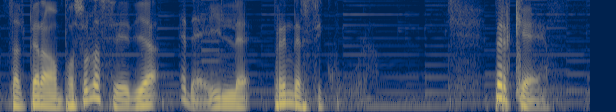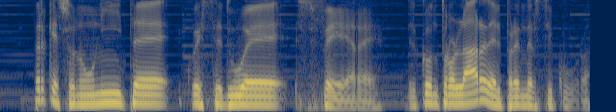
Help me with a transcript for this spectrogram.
salterà un po' sulla sedia, ed è il prendersi cura. Perché? Perché sono unite queste due sfere, del controllare e del prendersi cura.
